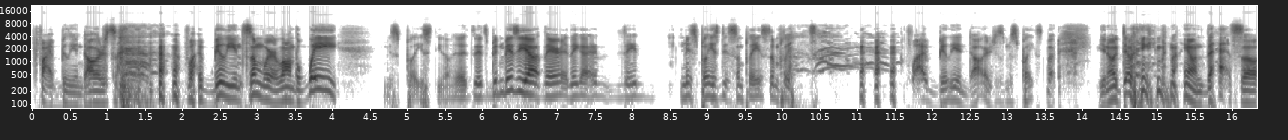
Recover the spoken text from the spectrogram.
five billion dollars, five billion somewhere along the way, misplaced. You know, it, has been busy out there. They got they misplaced it someplace, someplace. five billion dollars is misplaced, but you know, definitely keep an eye on that. So,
